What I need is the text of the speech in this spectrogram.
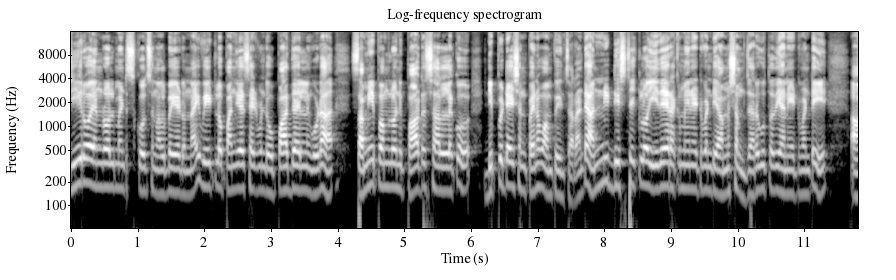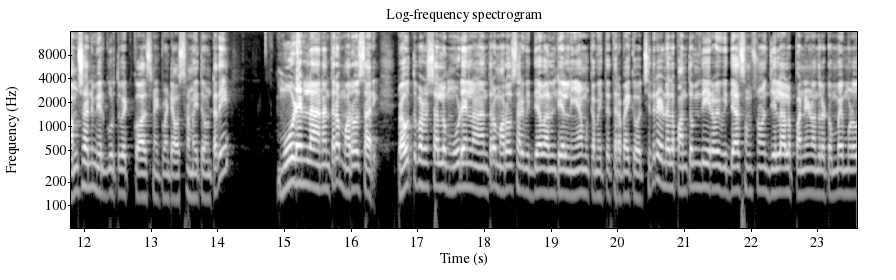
జీరో ఎన్రోల్మెంట్ స్కూల్స్ నలభై ఏడు ఉన్నాయి. వీటిలో చేసేటువంటి ఉపాధ్యాయులను కూడా సమీపంలోని పాఠశాలలకు డిప్యుటేషన్ పైన పంపించారు. అంటే అన్ని డిస్టిక్లో ఇదే రకమైనటువంటి అంశం జరుగుతుంది అనేటువంటి అంశాన్ని మీరు గుర్తుపెట్టుకోవాల్సినటువంటి అవసరం అయితే ఉంటుంది. మూడేళ్ళ అనంతరం మరోసారి ప్రభుత్వ పాఠశాలలో మూడేళ్ళ అనంతరం మరోసారి విద్యా వాలంటీర్ల నియామకం అయితే తెరపైకి వచ్చింది. రెండు వేల పంతొమ్మిది ఇరవై విద్యా సంవత్సరంలో జిల్లాలో పన్నెండు వందల తొంభై మూడు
